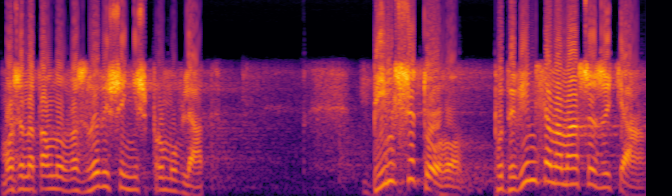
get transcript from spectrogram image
може, напевно, важливіше, ніж промовляти. Більше того, подивімося на наше життя.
